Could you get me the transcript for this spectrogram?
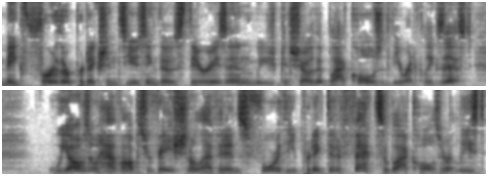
make further predictions using those theories and we can show that black holes theoretically exist we also have observational evidence for the predicted effects of black holes, or at least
